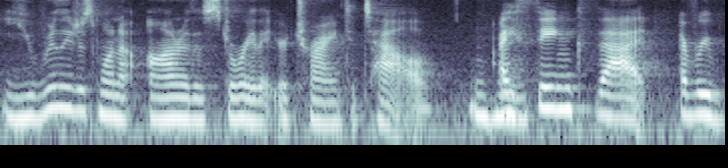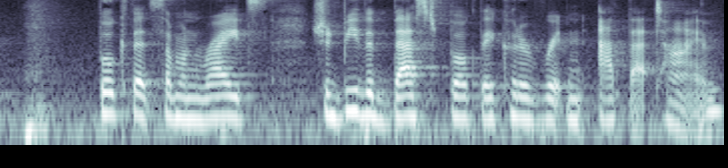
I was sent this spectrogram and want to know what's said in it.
you really just want to honor the story that you're trying to tell. I mm-hmm. think that every book that someone writes should be the best book they could have written at that time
